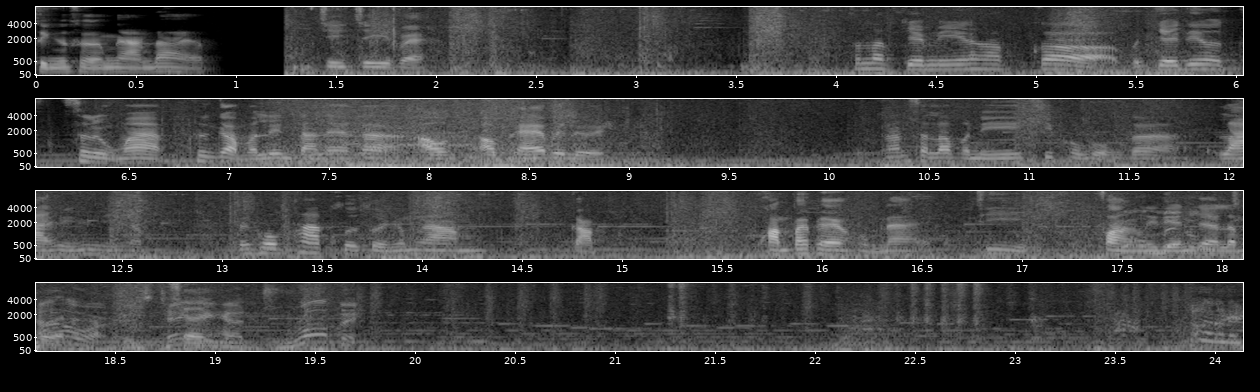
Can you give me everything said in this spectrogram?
สิ่งเสริมงานได้ครับ GG ไปสำหรับเกมนี้นะครับ ก็เป็นเกมที่สนุกมาก เพิ่งกลับมาเล่นตาแรกก็เอาเอาแพ้ไปเลย งั้นสำหรับวันนี้คลิปของผมก็ลาเพียงเท่นี้ครับ ไปพบภาพสวยๆงามๆกับความพ่ายแพ้ของผมได้ที่ฝั่งในเดน middle เดนระเบิดเชิญครับ This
